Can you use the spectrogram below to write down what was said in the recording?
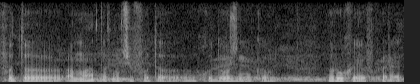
фотоаматором чи фотохудожником, рухає вперед.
